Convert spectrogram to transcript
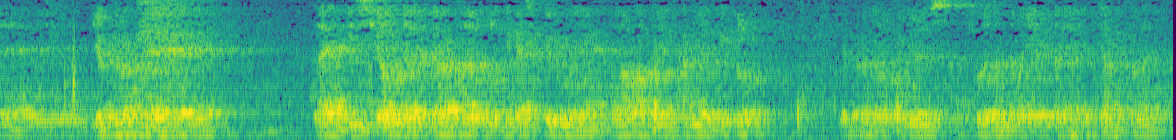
Eh, yo creo que la decisión de la izquierda nacional política es firme a la hora del cambio de ciclo. Yo creo que la opinión es absolutamente mayoritaria de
